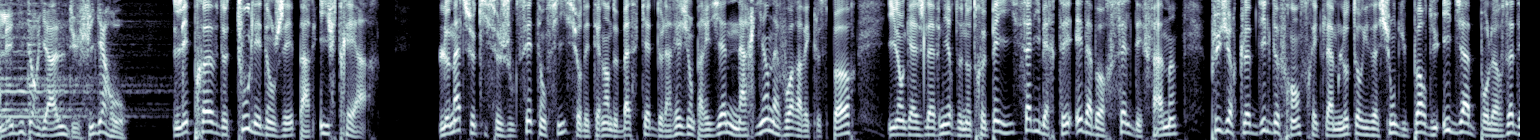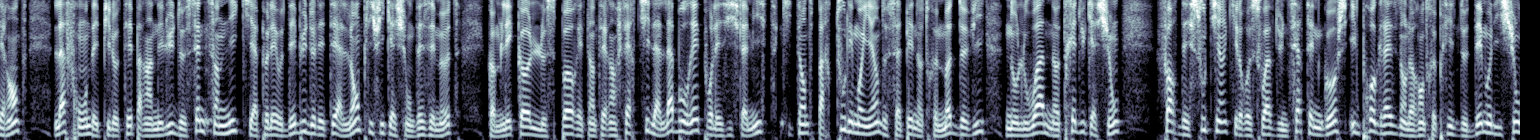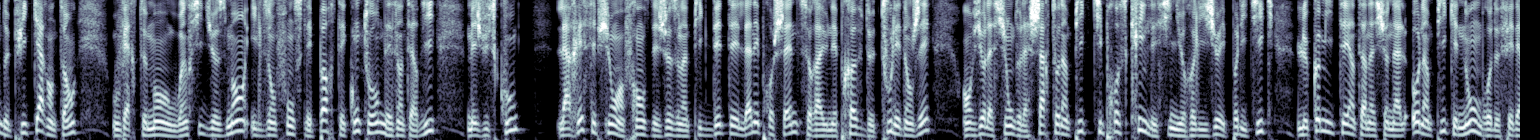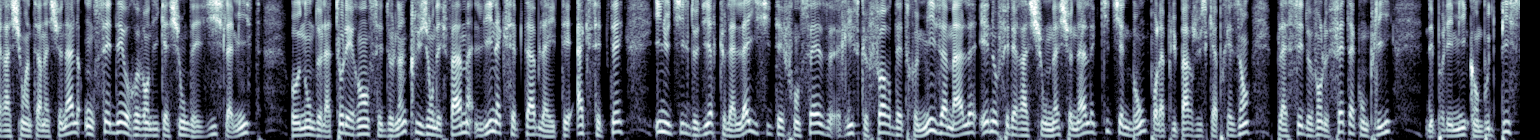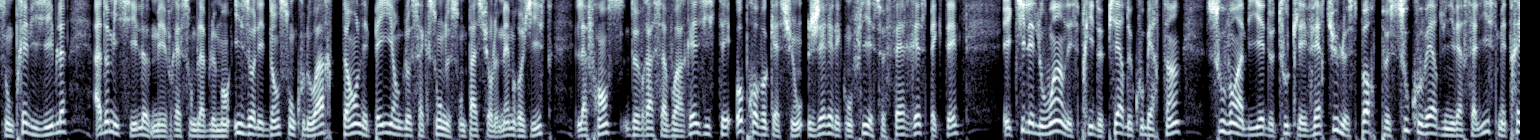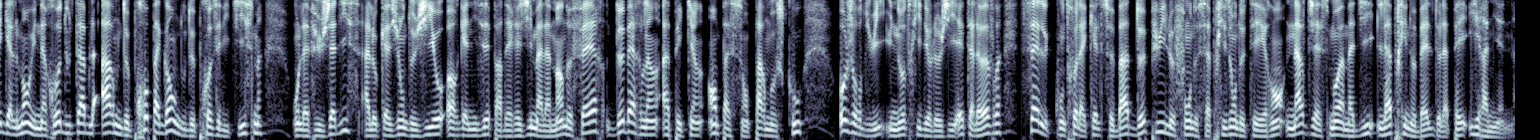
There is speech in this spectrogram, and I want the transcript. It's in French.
L'éditorial du Figaro. L'épreuve de tous les dangers par Yves Tréhard. Le match qui se joue ces temps-ci sur des terrains de basket de la région parisienne n'a rien à voir avec le sport. Il engage l'avenir de notre pays, sa liberté et d'abord celle des femmes. Plusieurs clubs d'Île-de-France réclament l'autorisation du port du hijab pour leurs adhérentes. La fronde est pilotée par un élu de Seine-Saint-Denis qui appelait au début de l'été à l'amplification des émeutes. Comme l'école, le sport est un terrain fertile à labourer pour les islamistes qui tentent par tous les moyens de saper notre mode de vie, nos lois, notre éducation. Fort des soutiens qu'ils reçoivent d'une certaine gauche, ils progressent dans leur entreprise de démolition depuis 40 ans. Ouvertement ou insidieusement, ils enfoncent les portes et contournent les interdits. Mais jusqu'où? La réception en France des Jeux olympiques d'été l'année prochaine sera une épreuve de tous les dangers. En violation de la charte olympique qui proscrit les signes religieux et politiques, le Comité international olympique et nombre de fédérations internationales ont cédé aux revendications des islamistes. Au nom de la tolérance et de l'inclusion des femmes, l'inacceptable a été accepté. Inutile de dire que la laïcité française risque fort d'être mise à mal et nos fédérations nationales, qui tiennent bon pour la plupart jusqu'à présent, placées devant le fait accompli. Des polémiques en bout de piste sont prévisibles, à domicile, mais vraisemblablement isolées dans son couloir, tant les pays anglo-saxons ne sont pas sur le même registre. La France devra savoir résister aux provocations, gérer les conflits et se faire respecter. Et qu'il est loin l'esprit de Pierre de Coubertin, souvent habillé de toutes les vertus, le sport peut, sous couvert d'universalisme, être également une redoutable arme de propagande ou de prosélytisme. On l'a vu jadis à l'occasion de JO organisés par des régimes à la main de fer, de Berlin à Pékin en passant par Moscou. Aujourd'hui, une autre idéologie est à l'œuvre, celle contre laquelle se bat depuis le fond de sa prison de Téhéran Narges Mohammadi, la prix Nobel de la paix iranienne.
